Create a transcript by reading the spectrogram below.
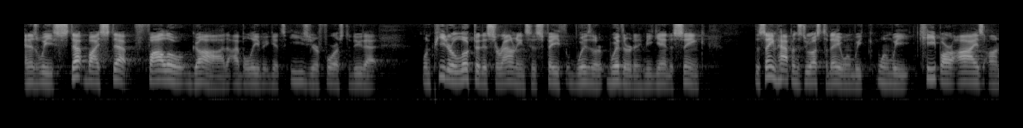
And as we step by step follow God, I believe it gets easier for us to do that. When Peter looked at his surroundings, his faith withered and began to sink. The same happens to us today when we, when we keep our eyes on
